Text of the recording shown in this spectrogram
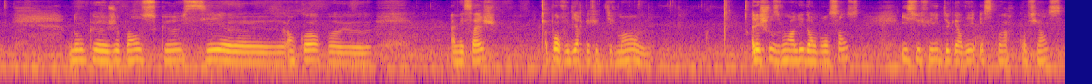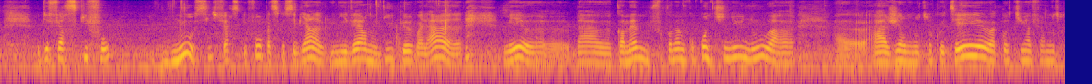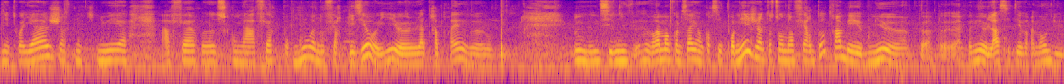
Donc je pense que c'est encore un message pour vous dire qu'effectivement, euh, les choses vont aller dans le bon sens. Il suffit de garder espoir, confiance, de faire ce qu'il faut. Nous aussi, faire ce qu'il faut, parce que c'est bien, l'univers nous dit que voilà, euh, mais euh, bah, quand même, il faut quand même qu'on continue, nous, à, agir de notre côté, à continuer à faire notre nettoyage, à continuer à, faire ce qu'on a à faire pour nous, à nous faire plaisir. Vous voyez, l'attrape-rêve, c'est vraiment comme ça, et encore c'est le premier, j'ai l'intention d'en faire d'autres, hein, mais mieux, un peu, un peu, mieux. Là, c'était vraiment du...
